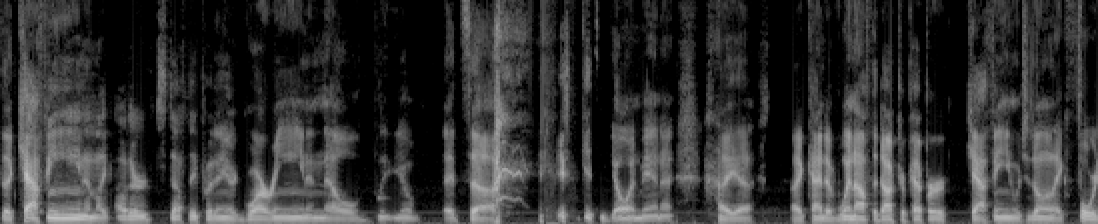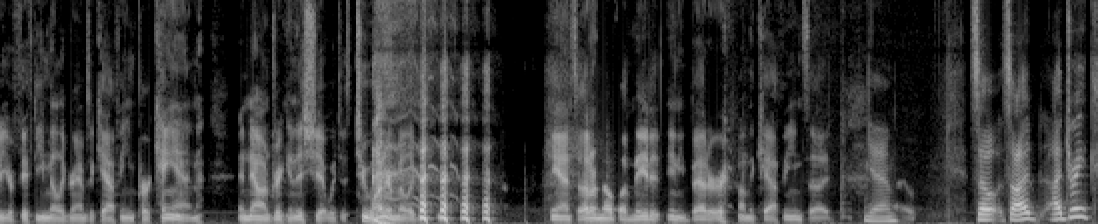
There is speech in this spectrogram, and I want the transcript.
the caffeine and like other stuff they put in here, guarana and L, you know, it's uh, it gets you going, man. I I, uh, I kind of went off the Dr Pepper caffeine, which is only like 40 or 50 milligrams of caffeine per can, and now I'm drinking this shit, which is 200 milligrams. And so I don't know if I've made it any better on the caffeine side. Yeah. So so I I drink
